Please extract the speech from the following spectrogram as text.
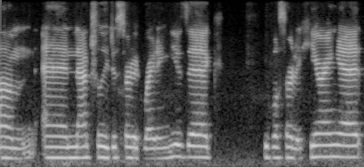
um and naturally just started writing music people started hearing it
